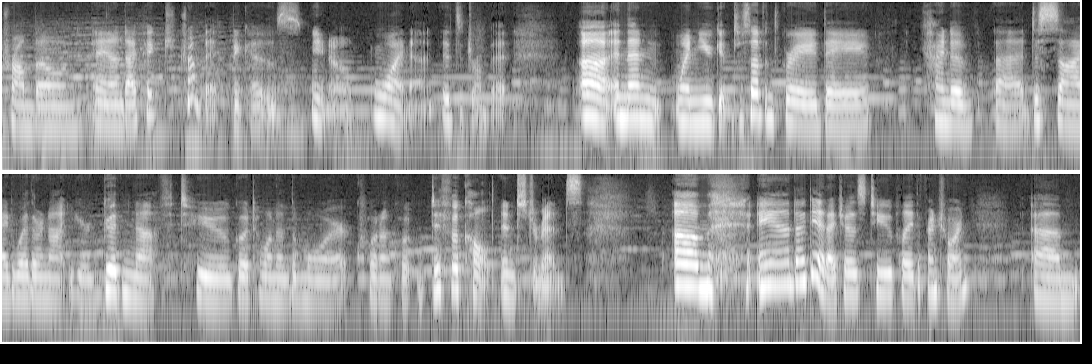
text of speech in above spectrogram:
trombone, and I picked trumpet because, you know, why not? It's a trumpet. Uh, and then when you get to seventh grade, they kind of uh, decide whether or not you're good enough to go to one of the more quote unquote difficult instruments. Um, and I did. I chose to play the French horn. Um,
